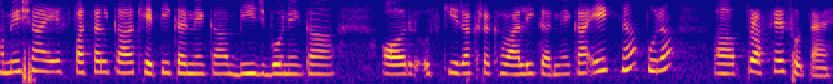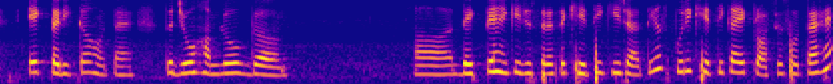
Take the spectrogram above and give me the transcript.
हमेशा इस फ़सल का, खेती करने का, बीज बोने का और उसकी रख रखवाली करने का एक ना पूरा प्रोसेस होता है। एक तरीका होता है। तो जो हम लोग देखते हैं कि जिस तरह से खेती की जाती है, उस पूरी खेती का एक प्रोसेस होता है,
